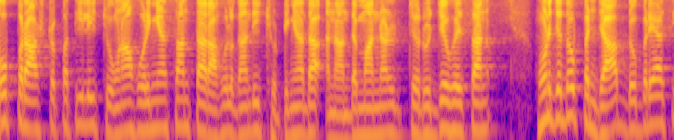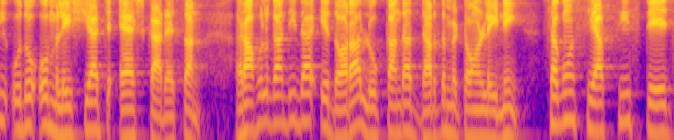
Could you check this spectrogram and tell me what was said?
ਉਪ ਰਾਸ਼ਟਰਪਤੀ ਲਈ ਚੋਣਾਂ ਹੋ ਰਹੀਆਂ ਸਨ ਤਾਂ ਰਾਹੁਲ ਗਾਂਧੀ ਛੁੱਟੀਆਂ ਦਾ ਆਨੰਦ ਮਾਣਨ 'ਚ ਰੁੱਝੇ ਹੋਏ ਸਨ। ਹੁਣ ਜਦੋਂ ਪੰਜਾਬ ਡੁੱਬ ਰਿਹਾ ਸੀ, ਉਦੋਂ ਉਹ ਮਲੇਸ਼ੀਆ 'ਚ ਐਸ਼ ਕਰ ਰਹੇ ਸਨ। ਰਾਹੁਲ ਗਾਂਧੀ ਦਾ ਇਹ ਦੌਰਾ ਲੋਕਾਂ ਦਾ ਦਰਦ ਮਿਟਾਉਣ ਲਈ ਨਹੀਂ, ਸਗੋਂ ਸਿਆਸੀ ਸਟੇਜ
